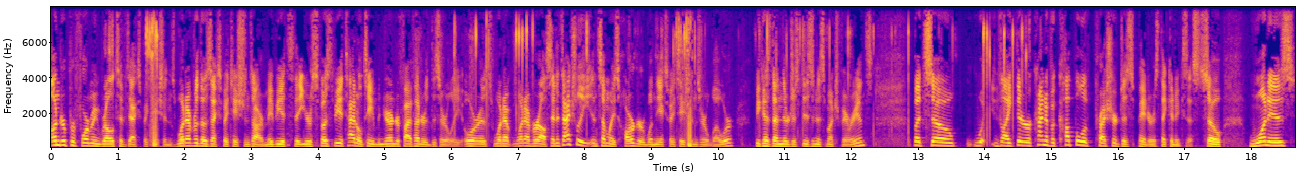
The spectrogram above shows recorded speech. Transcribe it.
underperforming relative to expectations, whatever those expectations are. Maybe it's that you're supposed to be a title team and you're under 500 this early, or it's whatever whatever else. And it's actually in some ways harder when the expectations are lower because then there just isn't as much variance. But so, like, there are kind of a couple of pressure dissipators that can exist. So, one is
